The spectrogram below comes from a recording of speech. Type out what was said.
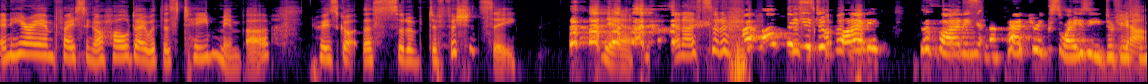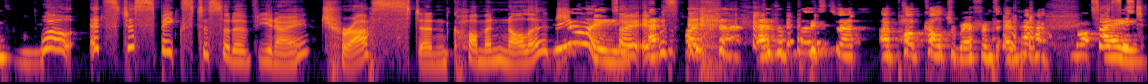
And here I am facing a whole day with this team member who's got this sort of deficiency. yeah. And I sort of I love that you're that- defining, a Patrick Swayze deficiency. Well, it just speaks to sort of, you know, trust and common knowledge. Really? So it as was- opposed to, as opposed to a pop culture reference and perhaps not So I, said,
